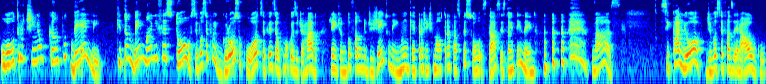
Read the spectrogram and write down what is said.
o outro tinha um campo dele que também manifestou. Se você foi grosso com o outro, você fez alguma coisa de errado, gente, eu não tô falando de jeito nenhum que é pra gente maltratar as pessoas, tá? Vocês estão entendendo. Mas se calhou de você fazer algo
